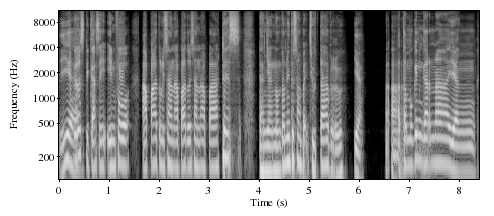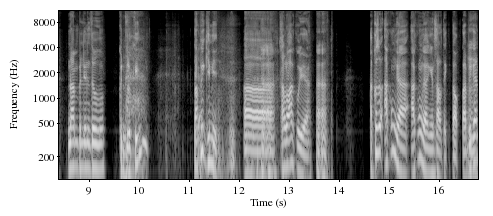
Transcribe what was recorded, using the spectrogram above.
Iya. Terus dikasih info apa tulisan apa tulisan apa des dan yang nonton itu sampai juta bro. Iya. Ah. Atau mungkin karena yang nampilin itu good looking. Tapi gini, eh kalau aku ya, Heeh. Aku aku nggak aku nggak nginstal TikTok, tapi Hmm. kan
